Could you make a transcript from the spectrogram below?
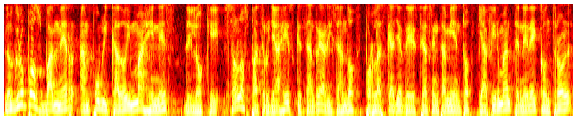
Los grupos Banner han publicado imágenes de lo que son los patrullajes que están realizando por las calles de este asentamiento que afirman tener el control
